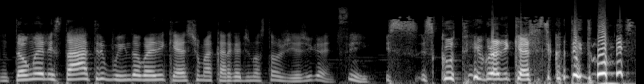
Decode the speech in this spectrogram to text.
Então ele está atribuindo ao Grindcast uma carga de nostalgia gigante. Sim. Es escutem o Grindcast 52.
